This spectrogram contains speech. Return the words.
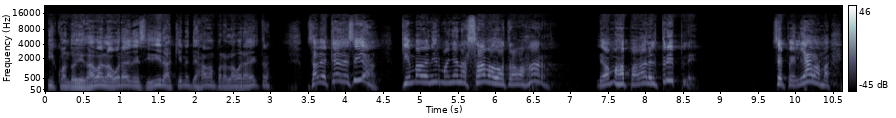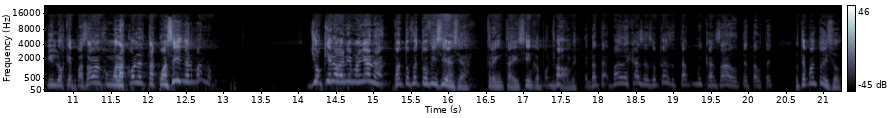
Y cuando llegaba la hora de decidir a quienes dejaban para la hora extra, ¿sabe qué decían? ¿Quién va a venir mañana sábado a trabajar? Le vamos a pagar el triple. Se peleaban. Y los que pasaban como la cola del tacuacín, hermano. Yo quiero venir mañana. ¿Cuánto fue tu eficiencia? 35. Pues no, hombre, va a descansar en su casa. Está muy cansado. ¿Usted, está, usted. ¿Usted cuánto hizo?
